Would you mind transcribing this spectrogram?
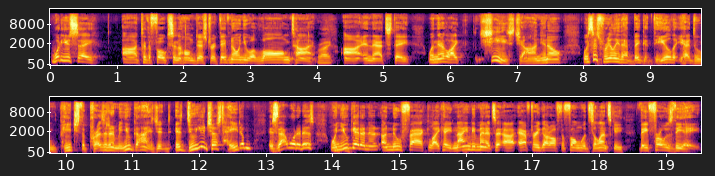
What do you say uh, to the folks in the home district? They've known you a long time right. uh, in that state. When they're like, geez, John, you know, was this really that big a deal that you had to impeach the president? I mean, you guys, do you just hate him? Is that what it is? When you get a, a new fact like, hey, 90 minutes uh, after he got off the phone with Zelensky, they froze the aid.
